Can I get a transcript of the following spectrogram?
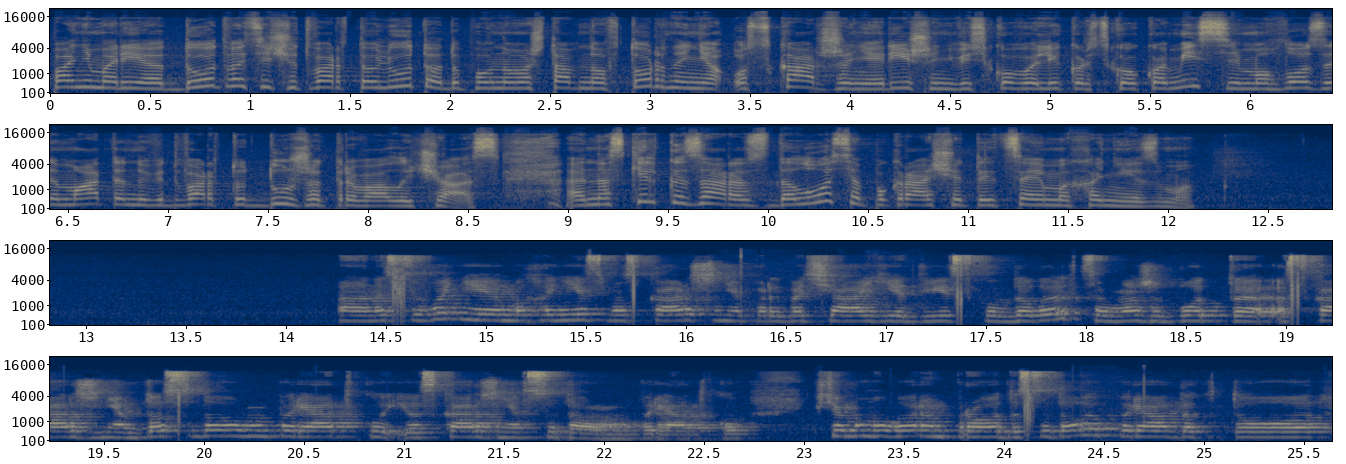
Пані Марія, до 24 лютого до повномасштабного вторгнення оскарження рішень військово-лікарської комісії могло займати ну відверто дуже тривалий час. Е, Наскільки зараз вдалося покращити цей механізм? На сьогодні механізм оскарження передбачає дві складових: це може бути оскарження в досудовому порядку і оскарження в судовому порядку. Якщо ми говоримо про досудовий порядок, то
